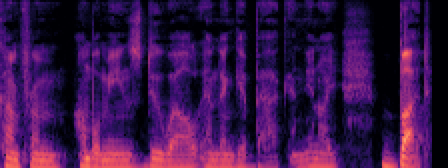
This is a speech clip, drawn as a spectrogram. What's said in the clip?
come from humble means, do well, and then give back, and you know, but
